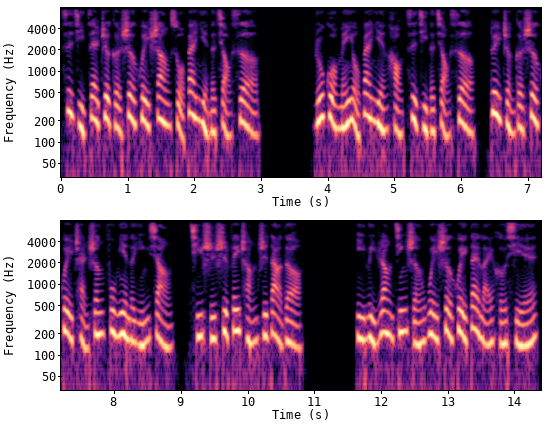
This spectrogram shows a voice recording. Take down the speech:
自己在这个社会上所扮演的角色。如果没有扮演好自己的角色，对整个社会产生负面的影响，其实是非常之大的。以礼让精神为社会带来和谐。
